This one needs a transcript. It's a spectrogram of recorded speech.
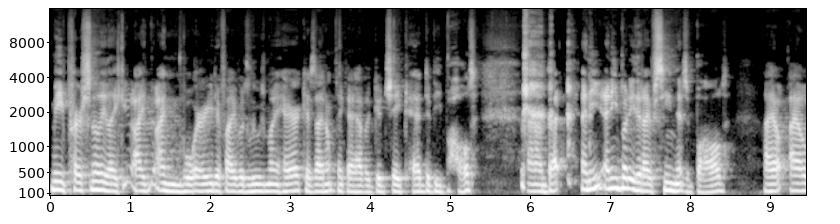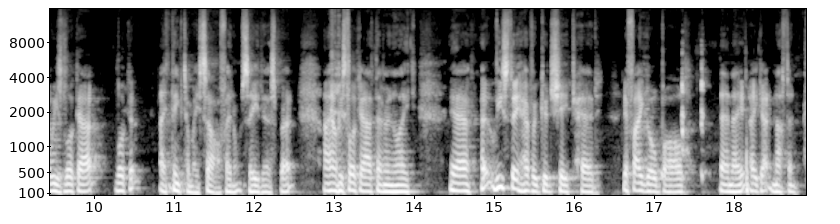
me personally, like I, I'm worried if I would lose my hair because I don't think I have a good shaped head to be bald. Um, but any anybody that I've seen that's bald, I I always look at look at I think to myself, I don't say this, but I always look at them and like, yeah, at least they have a good shaped head. If I go bald, then I, I got nothing.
